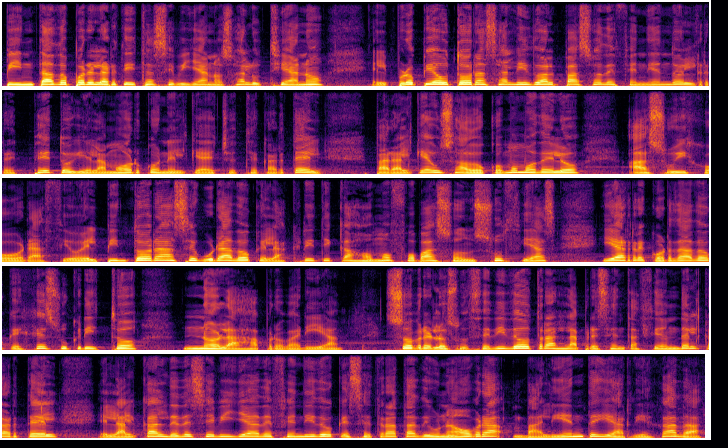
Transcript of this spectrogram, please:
pintado por el artista sevillano Salustiano, el propio autor ha salido al paso defendiendo el respeto y el amor con el que ha hecho este cartel, para el que ha usado como modelo a su hijo Horacio. El pintor ha asegurado que las críticas homófobas son sucias y ha recordado que Jesucristo no las aprobaría. Sobre lo sucedido tras la presentación del cartel, el alcalde de Sevilla ha defendido que se trata de una obra valiente y arriesgada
